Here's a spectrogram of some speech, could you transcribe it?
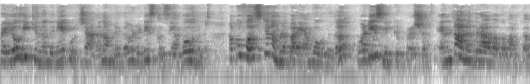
പ്രയോഗിക്കുന്നതിനെ കുറിച്ചാണ് നമ്മൾ ഇന്ന് ഇവിടെ ഡിസ്കസ് ചെയ്യാൻ പോകുന്നത്. അപ്പൊ ഫസ്റ്റ് നമ്മൾ പറയാൻ പോകുന്നത് വാട്ട് ഈസ് ലിക്വിഡ് പ്രഷർ എന്താണ് ദ്രാവകമർദ്ദം?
